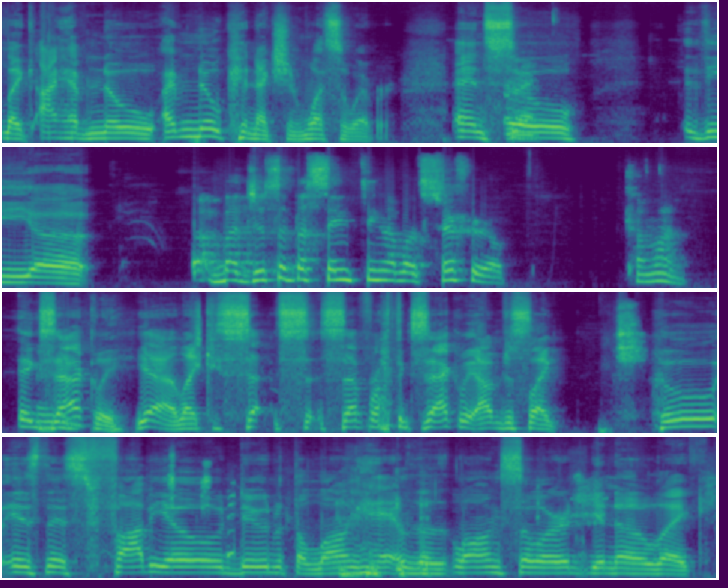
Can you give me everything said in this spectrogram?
like, I have no, I have no connection whatsoever, and so the uh But, but you said the same thing about Sephiroth. Come on. exactly, yeah, like Se- Se- Sephiroth, exactly. I'm just like, who is this Fabio dude with the long hair, the long sword? You know, like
